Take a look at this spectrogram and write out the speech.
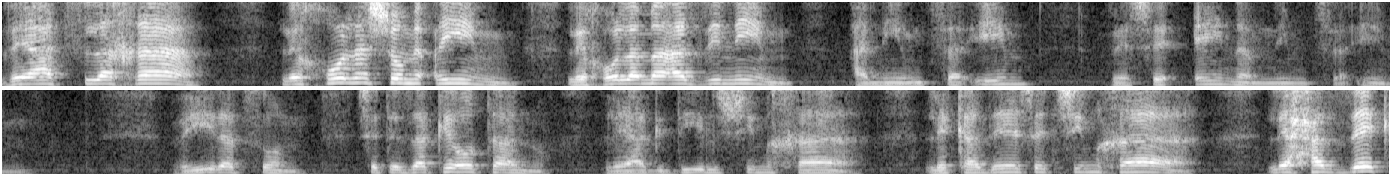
והצלחה לכל השומעים, לכל המאזינים הנמצאים ושאינם נמצאים. ויהי רצון שתזכה אותנו להגדיל שמך, לקדש את שמך, לחזק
